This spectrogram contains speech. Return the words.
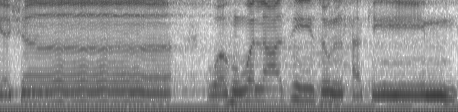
يشاء. وهو العزيز الحكيم.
